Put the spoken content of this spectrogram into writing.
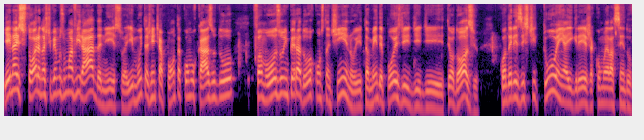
E aí na história nós tivemos uma virada nisso aí, muita gente aponta como o caso do famoso imperador Constantino e também depois de, de, de Teodósio, quando eles instituem a igreja como ela sendo,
